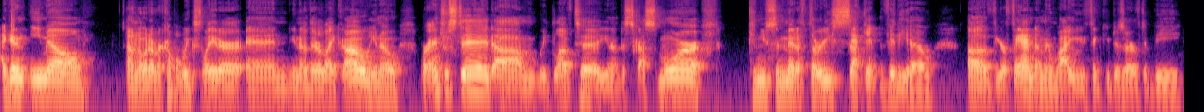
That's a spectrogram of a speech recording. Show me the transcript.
I get an email I don't know, whatever, a couple weeks later, and you know, they're like, "Oh, you know, we're interested. Um, we'd love to, you know, discuss more. Can you submit a 30 second video of your fandom and why you think you deserve to be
